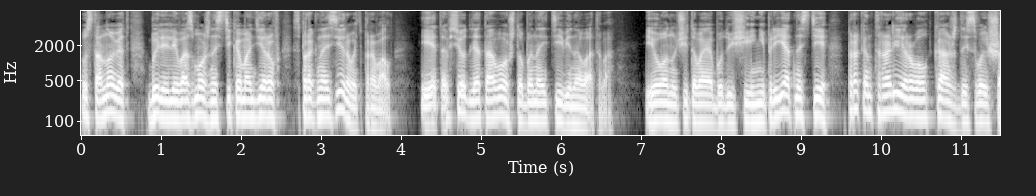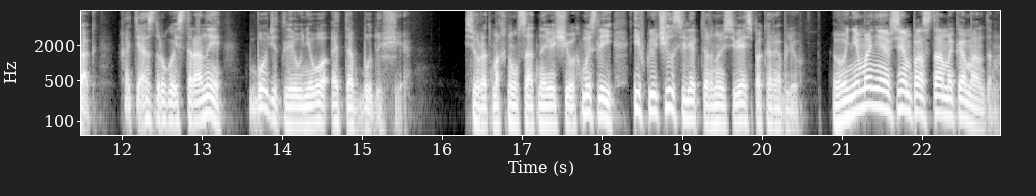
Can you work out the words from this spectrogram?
Установят, были ли возможности командиров спрогнозировать провал. И это все для того, чтобы найти виноватого. И он, учитывая будущие неприятности, проконтролировал каждый свой шаг. Хотя, с другой стороны, будет ли у него это будущее? Сюр отмахнулся от навязчивых мыслей и включил селекторную связь по кораблю. Внимание всем постам и командам.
